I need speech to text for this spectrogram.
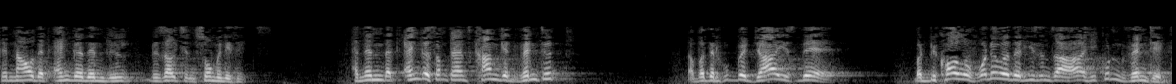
then now that anger then results in so many things. And then that anger sometimes can't get vented, but that hubbe jah is there. But because of whatever the reasons are, he couldn't vent it.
